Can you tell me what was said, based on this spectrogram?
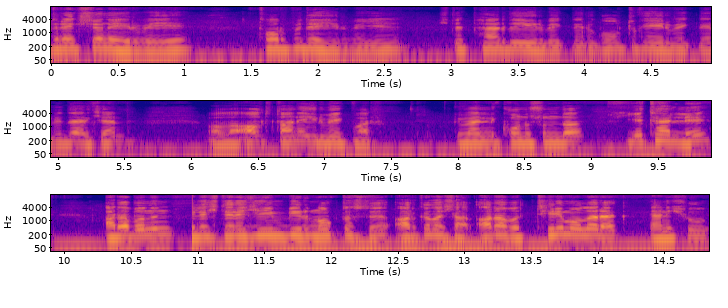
direksiyon airbag'i, torpido airbag'i, işte perde airbag'leri, koltuk airbag'leri derken vallahi 6 tane airbag var. Güvenlik konusunda yeterli. Arabanın birleştireceğim bir noktası arkadaşlar araba trim olarak yani şu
